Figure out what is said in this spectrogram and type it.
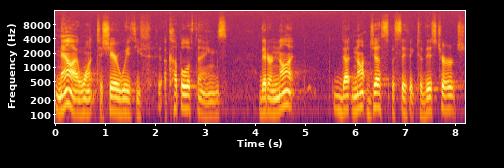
Now, I want to share with you a couple of things that are not, that not just specific to this church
